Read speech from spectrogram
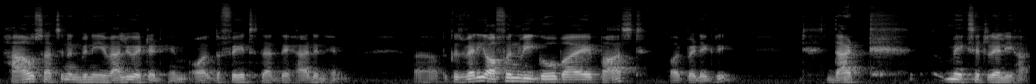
how Sachin and Binny evaluated him or the faith that they had in him. Uh, because very often we go by past or pedigree. That makes it really hard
